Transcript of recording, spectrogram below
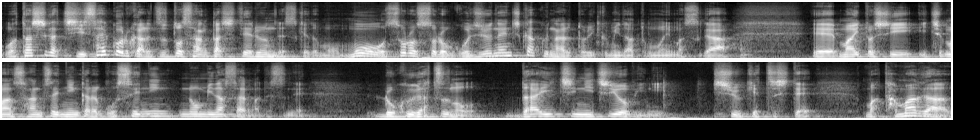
私が小さい頃からずっと参加してるんですけどももうそろそろ50年近くなる取り組みだと思いますが、えー毎年1万3000人から5000人の皆さんがですね6月の第1日曜日に集結して、まあ、多摩川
